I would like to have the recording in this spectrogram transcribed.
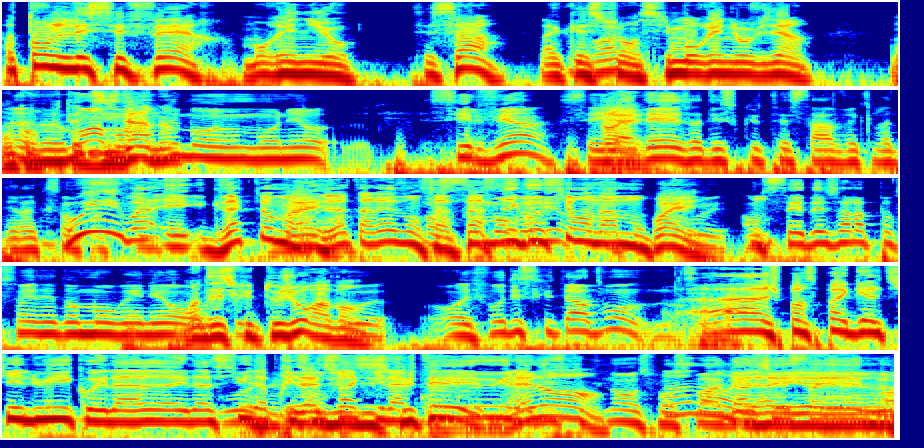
Va-t-on le laisser faire, Mourinho? C'est ça la question. Si Mourinho vient, on Euh, compte mais peut-être moi, mon Zidane. hein. S'il vient, c'est il Ouais. a déjà discuté ça avec la direction. oui, voilà, exactement. Ouais. Là, t'as raison. Ça, parce ça se négocie en amont. Ouais. Oui, on sait déjà la personnalité de Mourinho. On discute toujours avant. Il faut discuter avant. Ah, je pense pas Galtier lui quand il a il a su, il a pris Il son dû sac, il a discuter. couru, il a non. Non, je pense Ah pas. non, Galtier, il a- ça y est, il le- a-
